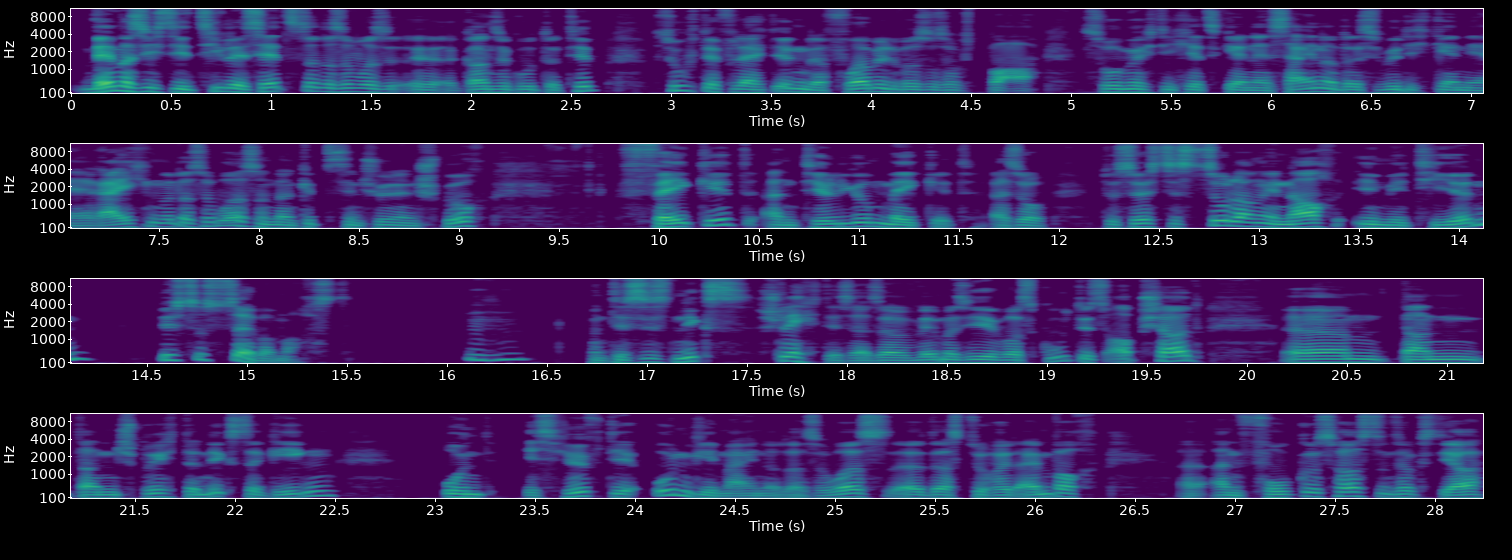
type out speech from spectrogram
wenn, man sich die Ziele setzt oder sowas, äh, ganz ein guter Tipp, such dir vielleicht irgendein Vorbild, wo du sagst, bah, so möchte ich jetzt gerne sein oder das würde ich gerne erreichen oder sowas. Und dann gibt es den schönen Spruch: Fake it until you make it. Also du sollst es so lange nachimitieren, bis du es selber machst. Mhm. Und das ist nichts Schlechtes. Also wenn man sich was Gutes abschaut, ähm, dann, dann spricht da nichts dagegen. Und es hilft dir ungemein oder sowas, äh, dass du halt einfach äh, einen Fokus hast und sagst, ja,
